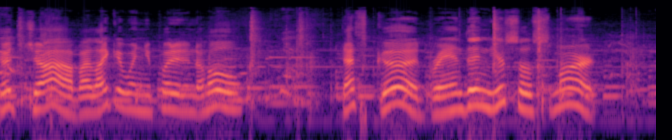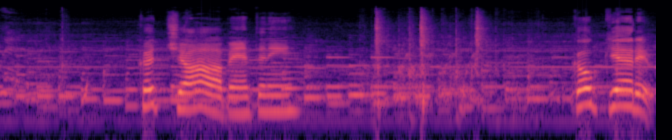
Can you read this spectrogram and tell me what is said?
Good job. I like it when you put it in the hole. That's good, Brandon. You're so smart. Good job, Anthony. Go get it.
